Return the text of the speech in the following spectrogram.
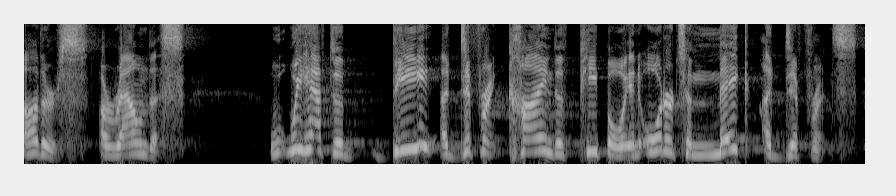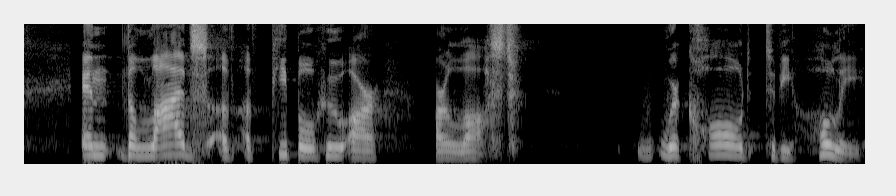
others around us. We have to be a different kind of people in order to make a difference in the lives of, of people who are are lost. We're called to be holy.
